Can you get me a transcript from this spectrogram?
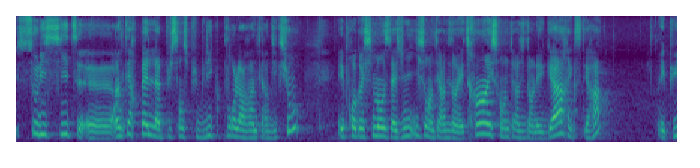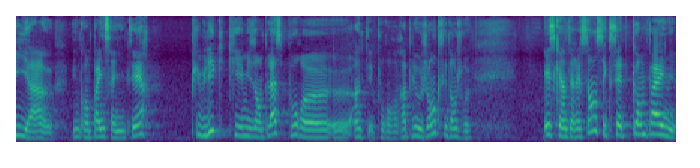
sollicitent, euh, interpellent la puissance publique pour leur interdiction. Et progressivement aux États-Unis, ils sont interdits dans les trains, ils sont interdits dans les gares, etc. Et puis il y a euh, une campagne sanitaire publique qui est mise en place pour, pour rappeler aux gens que c'est dangereux. Et ce qui est intéressant, c'est que cette campagne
